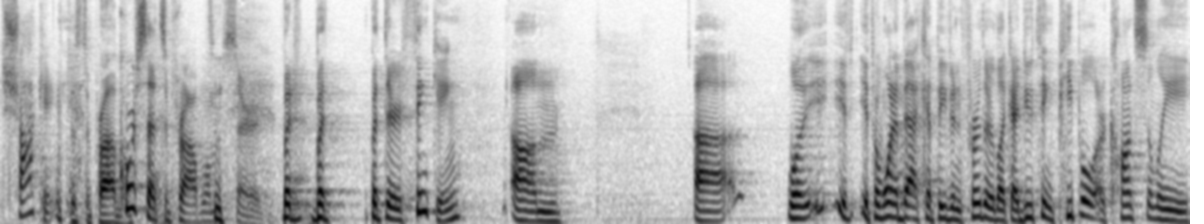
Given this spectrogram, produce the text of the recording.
shocking. Just a problem. Of course, that's a problem. It's Absurd. But but but they're thinking. Um, uh, well, if, if I want to back up even further, like I do think people are constantly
